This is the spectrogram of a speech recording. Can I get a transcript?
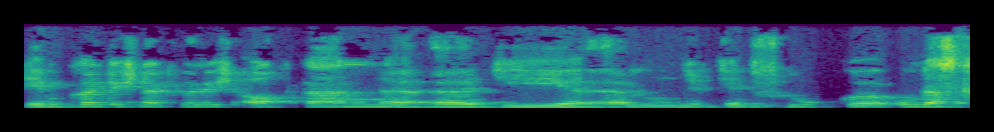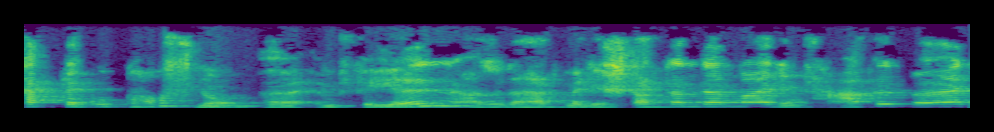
dem könnte ich natürlich auch dann äh, die, ähm, den Flug äh, um das Kap der guten Hoffnung äh, empfehlen. Also da hat mir die Stadt dann dabei, den Tafelberg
